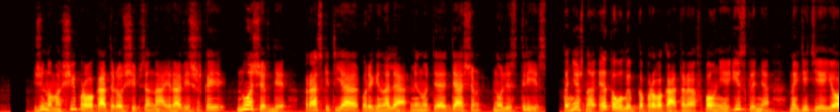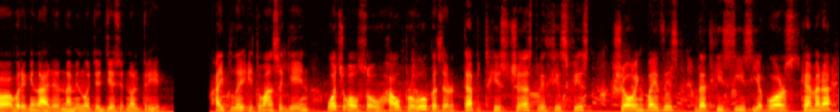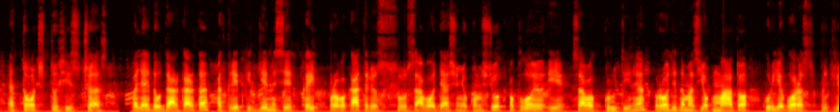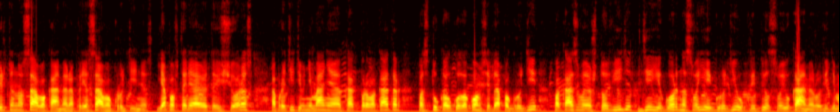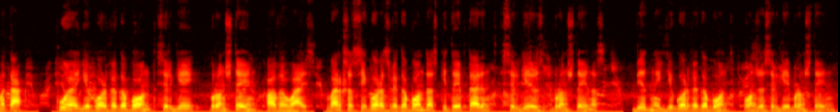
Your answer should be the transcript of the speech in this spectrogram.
Žinoma, ši provokatoriaus šypsena yra visiškai nuoširdį. Раскит ją оригиналя, минуте 10.03. Конечно, эта улыбка провокатора вполне искренняя. Найдите ее в оригинале на минуте 10.03. I play it once again. Watch also how provocateur tapped his chest with his fist, showing by this that he sees Yegor's camera attached to his chest. Paleidau dar kartą, atkreipkite dėmesį, kaip provokatorius su savo dešiniu kumščiu paplojo į savo krūtinę, rodydamas, jog mato, kur Jegoras притвертено саво камера при саво крутинес. Я повторяю это еще раз. Обратите внимание, как провокатор постукал кулаком себя по груди, показывая, что видит, где Егор на своей груди укрепил свою камеру. Видимо, так. Puo Jegor Vegabond, Sergei Bronstein, otherwise. Vargšas Jegoras Vegabondas, kitaip tariant, Sergejus Bronšteinas. Бедный Егор Вегабонд, он же Сергей Бронштейн.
